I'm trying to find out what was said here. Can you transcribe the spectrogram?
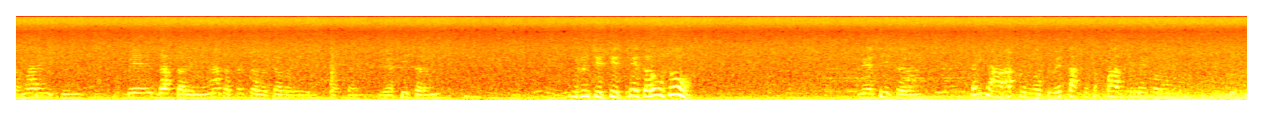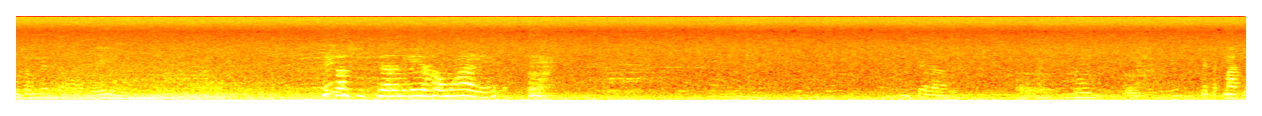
kemarin sih. Be daftar ini ada saya coba-coba ini daftar. Dia sih sekarang. Udah cicit terus tuh. Sih sekarang. Saya aku mau tuh tak tepat sih orang itu kan mereka ini. Kan tidak ada aja. Bisa lah. Kita mati serah.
